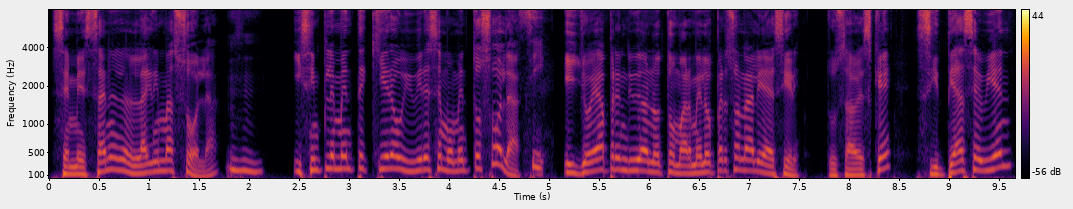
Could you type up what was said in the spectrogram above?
se me salen las lágrimas sola y simplemente quiero vivir ese momento sola. Sí, Y yo he aprendido a no tomármelo personal y a decir, tú sabes qué, si te hace bien,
